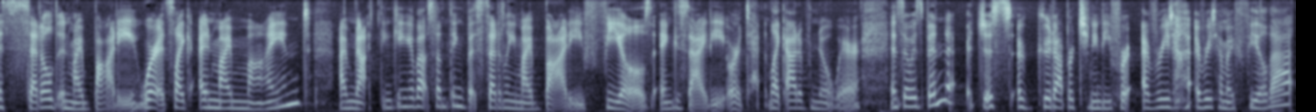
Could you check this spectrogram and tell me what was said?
it's, settled in my body where it's like in my mind, I'm not thinking about something, but suddenly my body feels anxiety or t- like out of nowhere. And so it's been just a good opportunity for every every time I feel that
